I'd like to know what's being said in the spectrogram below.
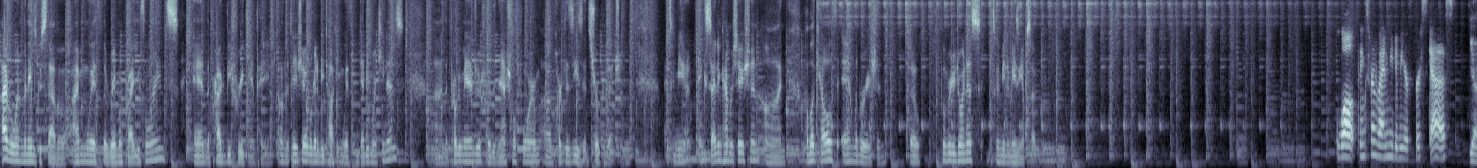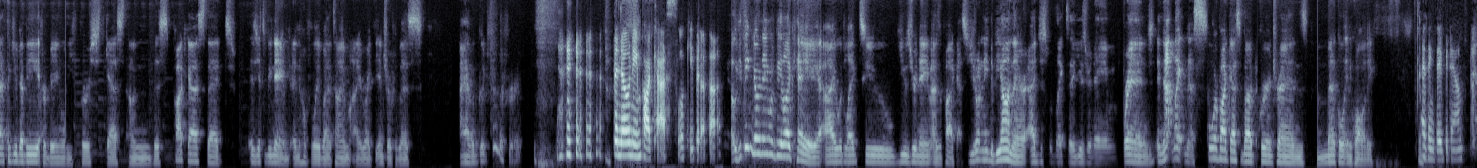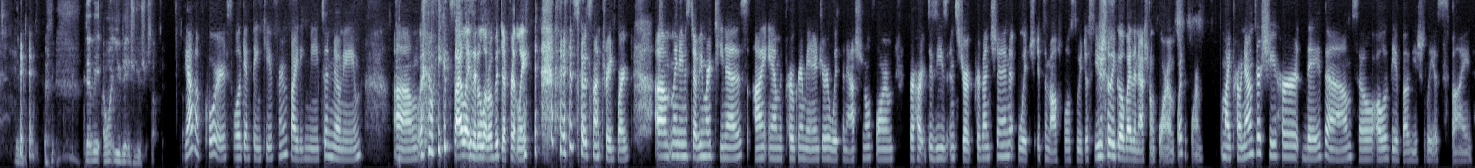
Hi, everyone. My name is Gustavo. I'm with the Rainbow Pride Youth Alliance and the Proud to Be Free campaign. On today's show, we're going to be talking with Debbie Martinez, uh, the program manager for the National Forum of Heart Disease and Stroke Prevention. It's going to be an exciting conversation on public health and liberation. So feel free to join us. It's going to be an amazing episode. Well, thanks for inviting me to be your first guest. Yeah, thank you, Debbie, for being the first guest on this podcast that is yet to be named. And hopefully, by the time I write the intro for this, I have a good filler for it. the no name podcast. We'll keep it at that. Oh, you think no name would be like, hey, I would like to use your name as a podcast. You don't need to be on there. I just would like to use your name, brand, and not likeness for a podcast about queer and trans medical inequality. I think they'd be down. Debbie, I want you to introduce yourself. Yeah, of course. Well, again, thank you for inviting me to No Name. Um, we can stylize it a little bit differently so it's not trademarked. Um, my name is Debbie Martinez. I am a program manager with the National Forum for Heart Disease and Stroke Prevention, which it's a mouthful, so we just usually go by the National Forum or the Forum. My pronouns are she, her, they, them, so all of the above usually is fine.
